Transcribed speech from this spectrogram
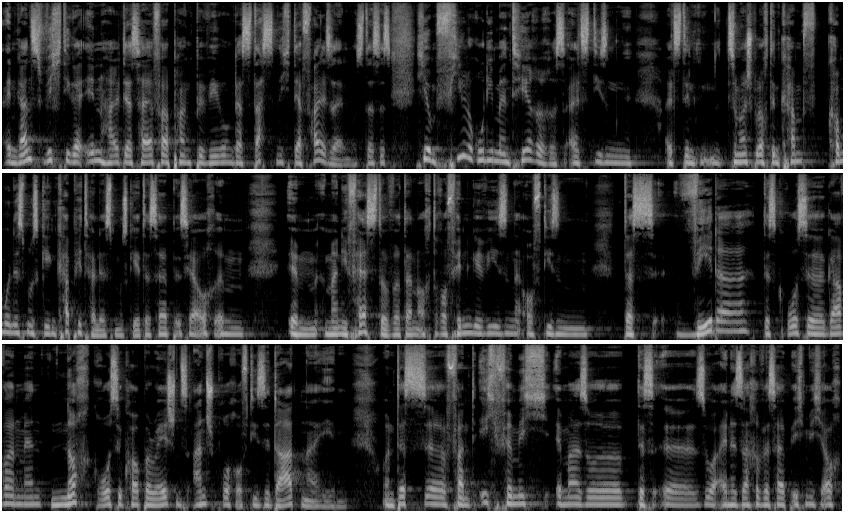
ein ganz wichtiger Inhalt der Cypherpunk-Bewegung, dass das nicht der Fall sein muss. Dass es hier um viel rudimentäreres als diesen, als den, zum Beispiel auch den Kampf Kommunismus gegen Kapitalismus geht. Deshalb ist ja auch im, im Manifesto wird dann auch darauf hingewiesen, auf diesen, dass weder das große Government noch große Corporations Anspruch auf diese Daten erheben. Und das äh, fand ich für mich immer so, das, äh, so eine Sache, weshalb ich mich auch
